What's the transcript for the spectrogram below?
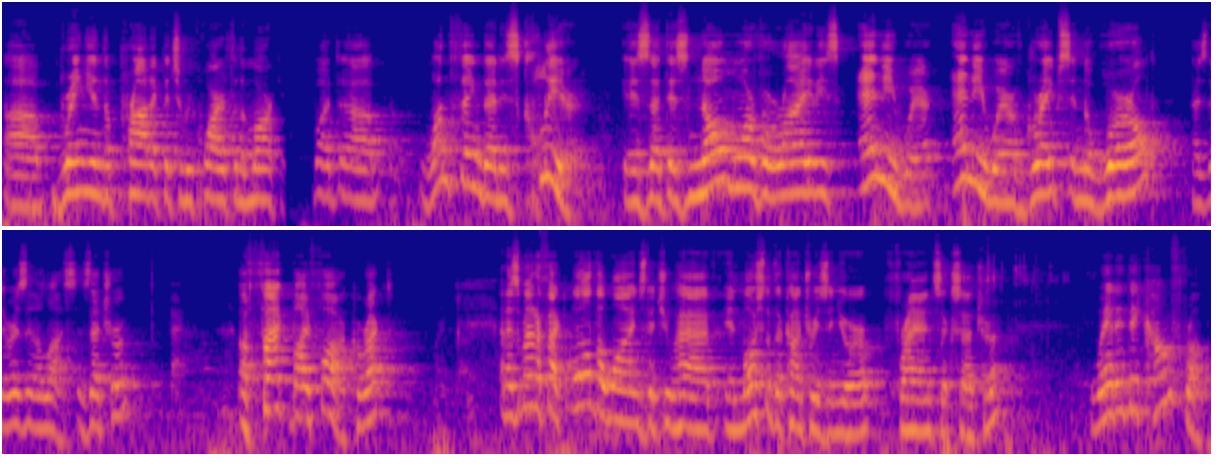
uh, bring in the product that's required for the market? But uh, one thing that is clear is that there's no more varieties anywhere, anywhere of grapes in the world as there is in Elas. Is that true? A fact by far, correct? And as a matter of fact, all the wines that you have in most of the countries in Europe, France, etc., where did they come from?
